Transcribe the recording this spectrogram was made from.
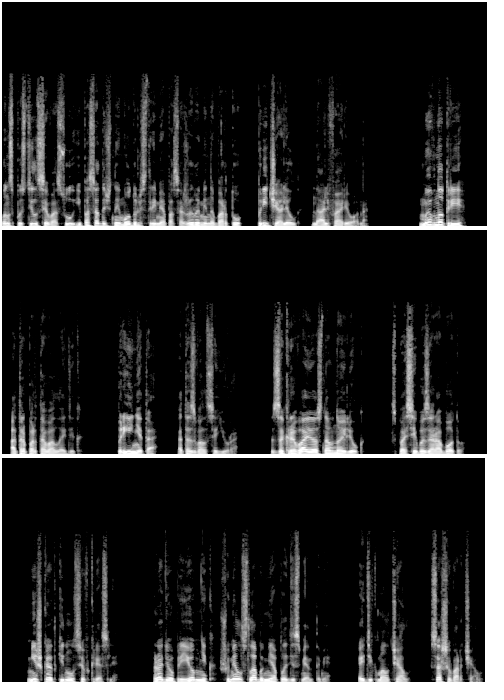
Он спустился в ОСУ, и посадочный модуль с тремя пассажирами на борту причалил на Альфа Ориона. «Мы внутри», — отрапортовал Эдик. «Принято», — отозвался Юра. «Закрываю основной люк. Спасибо за работу». Мишка откинулся в кресле. Радиоприемник шумел слабыми аплодисментами. Эдик молчал, Саша ворчал.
